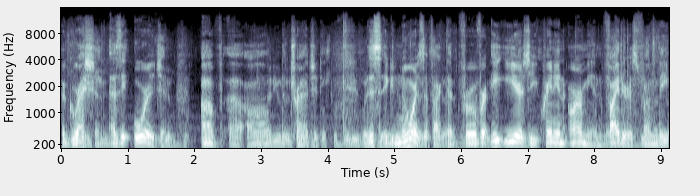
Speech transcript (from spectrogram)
aggression as the origin of uh, all the tragedy. This ignores the fact that for over eight years, the Ukrainian army and fighters from the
